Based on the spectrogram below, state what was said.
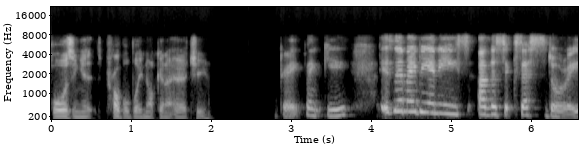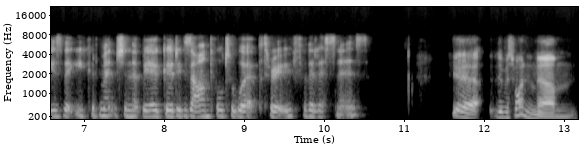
pausing it's probably not going to hurt you. Great thank you. Is there maybe any other success stories that you could mention that be a good example to work through for the listeners? Yeah there was one um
